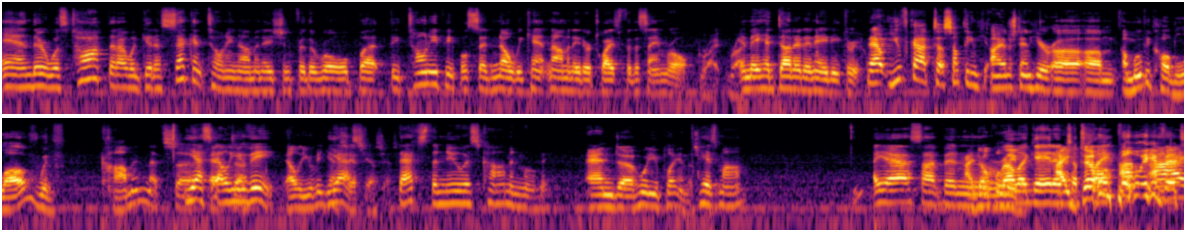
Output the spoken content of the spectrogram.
And there was talk that I would get a second Tony nomination for the role, but the Tony people said, no, we can't nominate her twice for the same role. Right, right. And they had done it in 83. Now you've got uh, something I understand here, uh, um, a movie called Love with Common. That's uh, yes, at, uh, LUV. LUV. Yes, yes, yes, yes. That's the newest Common movie. and uh, who do you play in this? His mom. Yes, I've been I don't believe it. relegated I to don't play. believe I,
